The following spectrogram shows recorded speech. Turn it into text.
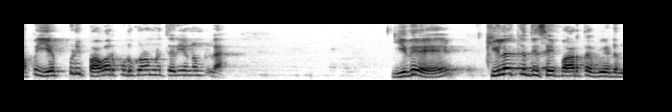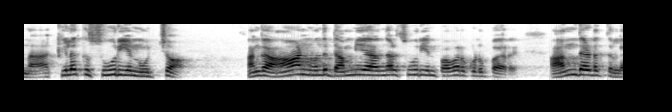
அப்போ எப்படி பவர் கொடுக்கணும்னு தெரியணும்ல? இதே கிழக்கு திசை பார்த்த வீடுனா கிழக்கு சூரியன் உச்சம். அங்கே ஆண் வந்து டம்மியாக இருந்தால் சூரியன் பவர் கொடுப்பாரு. அந்த இடத்துல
